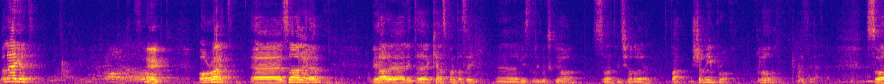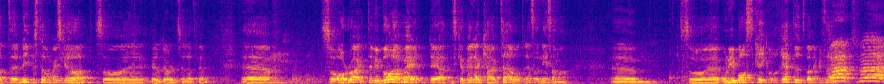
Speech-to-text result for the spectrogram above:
Vad är läget? Snyggt. Alright. Eh, så här är det. Vi hade lite kass fantasi. Eh, visste inte riktigt vad vi skulle göra. Så att vi körde, fan, vi körde improv. Eller hur? Det är fett. Så att eh, ni bestämmer vad vi ska göra. Så eh, blir det dåligt så är det fel. Ehm, så alright. Det vi börjar med det är att vi ska välja karaktärer till dessa nissarna. Ehm, så, eh, och ni bara skriker rätt ut vad ni vill säga. Batman!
